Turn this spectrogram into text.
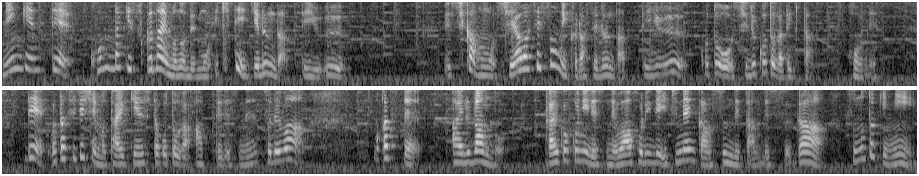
人間ってこんだけ少ないものでも生きていけるんだっていうでしかも幸せそうに暮らせるんだっていうことを知ることができた本です。で私自身も体験したことがあってですねそれはかつてアイルランド外国にですねワーホリで1年間住んでたんですがその時に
